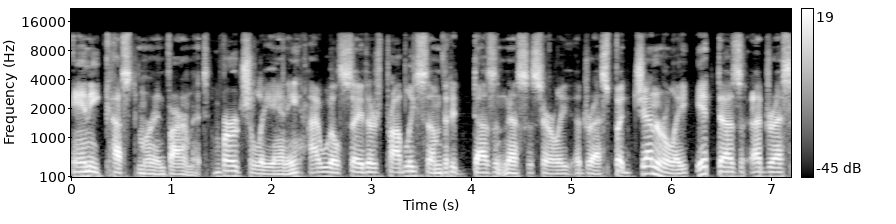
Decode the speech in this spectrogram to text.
any customer environment, virtually any. I will say there's probably some that it doesn't necessarily address, but generally it does address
